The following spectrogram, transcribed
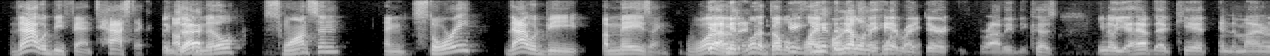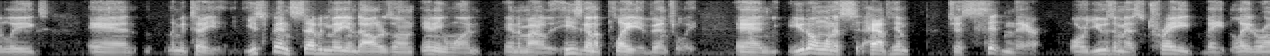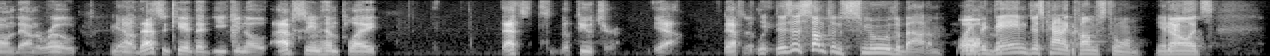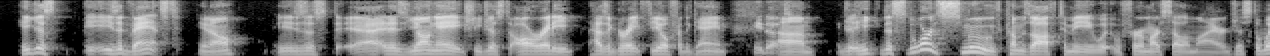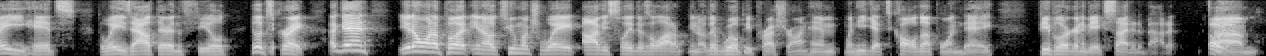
that would be fantastic. Exactly. Up the middle, Swanson and Story, that would be amazing. What yeah, a, I mean, what a double you, play. You hit the nail on the head right there, Robbie, because you know you have that kid in the minor leagues, and let me tell you, you spend seven million dollars on anyone in the minor league, he's going to play eventually and you don't want to have him just sitting there or use him as trade bait later on down the road. Yeah. You know, that's a kid that you, you know I've seen him play. That's the future. Yeah, definitely. There's just something smooth about him. Like Oh, the man. game just kind of comes to him. You know, Yes. it's he just he's advanced. You know, he's just at his young age, he just already has a great feel for the game. He does. Um, he this the word smooth comes off to me w- for Marcelo Meyer. Just the way he hits, the way he's out there in the field, he looks great. Again, you don't want to put you know too much weight. Obviously, there's a lot of you know there will be pressure on him when he gets called up one day. People are going to be excited about it. oh yeah. Um,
